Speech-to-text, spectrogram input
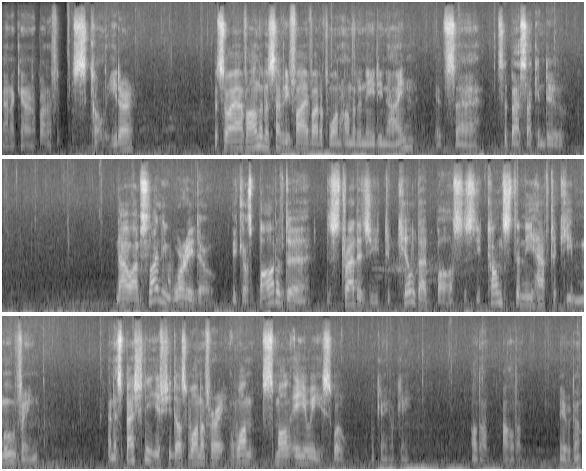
And I care about a skull either. But so I have 175 out of 189. It's, uh, it's the best I can do. Now I'm slightly worried though, because part of the, the strategy to kill that boss is you constantly have to keep moving. And especially if she does one of her one small AoEs. Whoa, okay, okay. Hold on, hold on. Here we go.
